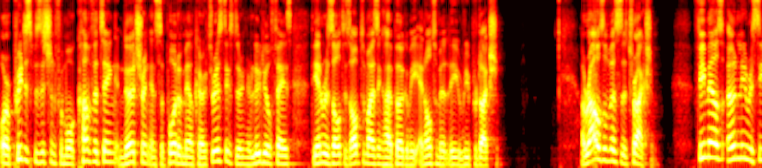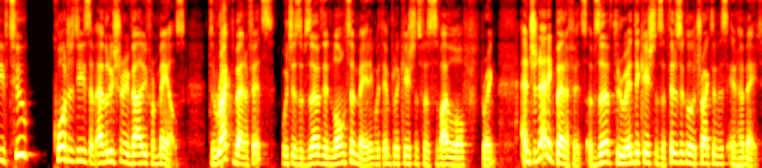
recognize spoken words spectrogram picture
or a predisposition for more comforting, nurturing, and supportive male characteristics during the luteal phase, the end result is optimizing hypergamy and ultimately reproduction. Arousal versus attraction. Females only receive two quantities of evolutionary value from males direct benefits, which is observed in long term mating with implications for survival of offspring, and genetic benefits, observed through indications of physical attractiveness in her mate.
